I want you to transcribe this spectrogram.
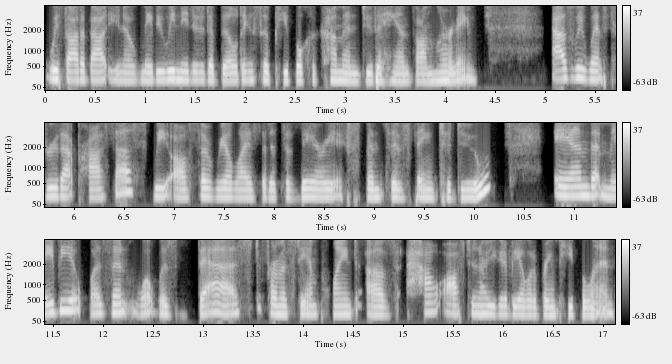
We thought about, you know, maybe we needed a building so people could come and do the hands on learning as we went through that process, we also realized that it's a very expensive thing to do and that maybe it wasn't what was best from a standpoint of how often are you going to be able to bring people in?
